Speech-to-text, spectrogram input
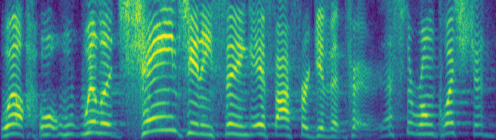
Well, will it change anything if I forgive them? That's the wrong question.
